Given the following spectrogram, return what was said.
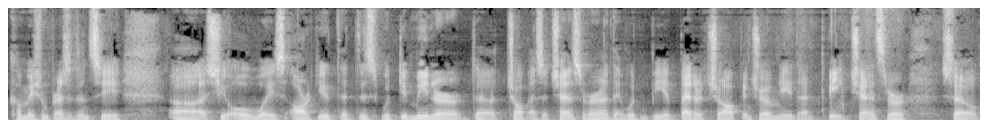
commission presidency, uh, she always argued that this would demeanor the job as a chancellor. There wouldn't be a better job in Germany than being chancellor. So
